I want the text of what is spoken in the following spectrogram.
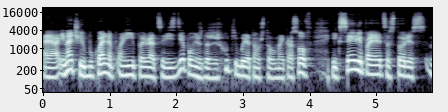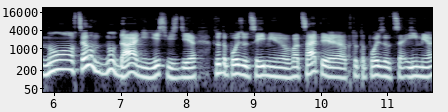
А, иначе буквально они появятся везде. Помнишь, даже шутки были о том, что в Microsoft Excel Теле появится сторис, но в целом, ну да, они есть везде. Кто-то пользуется ими в WhatsApp, кто-то пользуется ими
